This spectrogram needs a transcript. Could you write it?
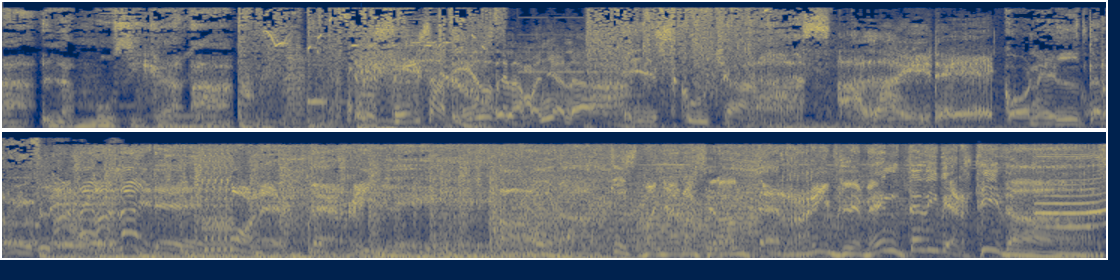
llega la música a... De 6 a 10 de la mañana, escuchas al aire con el terrible. Al aire con el terrible. Ahora tus mañanas serán terriblemente divertidas.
